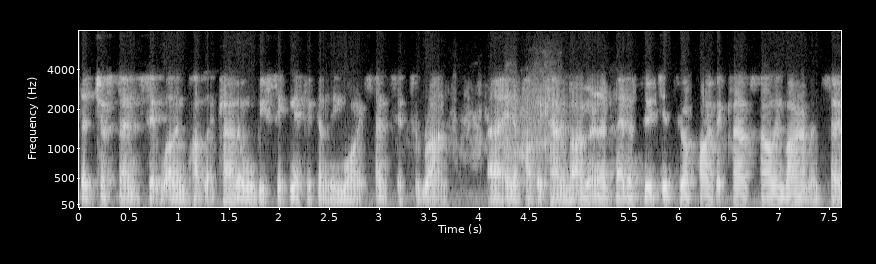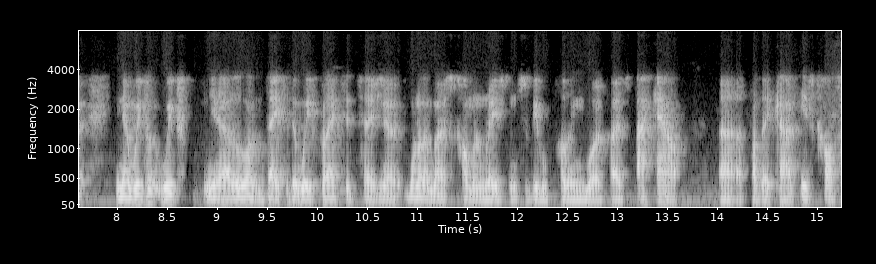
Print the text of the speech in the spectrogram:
that just don't sit well in public cloud and will be significantly more expensive to run uh, in a public cloud environment and are better suited to a private cloud style environment. So, you know, we've, we've, you know, a lot of the data that we've collected says, you know, one of the most common reasons for people pulling workloads back out uh, of public cloud is cost.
